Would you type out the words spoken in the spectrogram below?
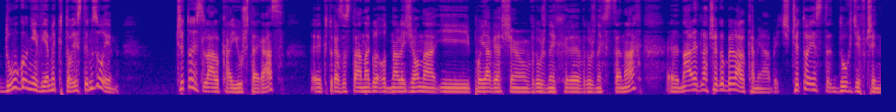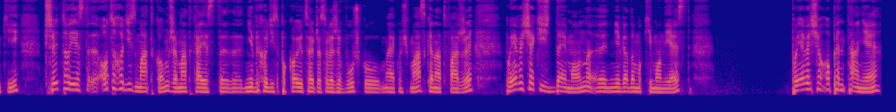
długo nie wiemy, kto jest tym złym. Czy to jest lalka już teraz, która została nagle odnaleziona i pojawia się w różnych, e, w różnych scenach. E, No ale dlaczego by lalka miała być? Czy to jest duch dziewczynki? Czy to jest, o co chodzi z matką, że matka jest, e, nie wychodzi z pokoju, cały czas leży w łóżku, ma jakąś maskę na twarzy. Pojawia się jakiś demon, e, nie wiadomo kim on jest. Pojawia się opętanie,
